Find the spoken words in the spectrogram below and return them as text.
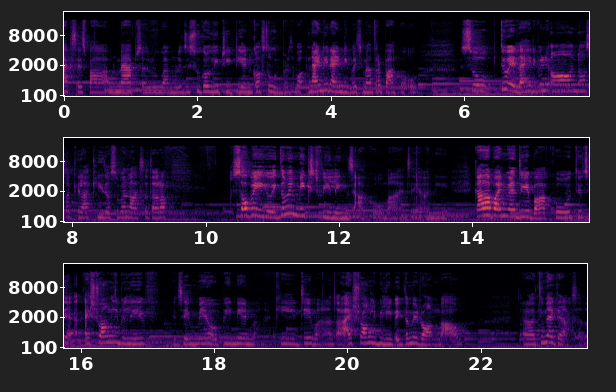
एक्सेस पायो हाम्रो म्याप्सहरू हाम्रो चाहिँ सुगौली ट्रिटी एन्ड कस्तो हुनुपर्छ नाइन्टिन नाइन्टी पछि मात्र पाएको हो। सो त्यो हेर्दाखेरि पनि अँ नसकेला कि जस्तो पनि लाग्छ तर सबै यो एकदमै मिक्स्ड फिलिङ्स आएकोमा चाहिँ अनि काला पानीमा जे भएको त्यो चाहिँ आई स्ट्रङली बिलिभ त्यो चाहिँ मेरो ओपिनियन भन कि जे भन तर आई स्ट्रङली बिलिभ एकदमै रङ भयो तर तिमीलाई के लाग्छ त?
